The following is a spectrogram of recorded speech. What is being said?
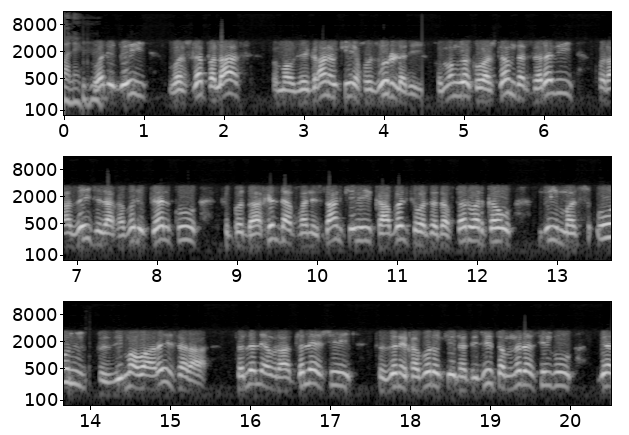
ولې دوی وسله په لاس په موضعګانو کې حضور لري خو موږ که وسله هم درسره وي خو راځئ چې دا خبرې پیل کړو که په داخل د افغانستان کې وي کابل کې ورته دفتر ورکو دوی مسؤل په ذمه وارۍ سره تللی او راتللی شي ځینې خبرو کې نتیجې ته هم نه رسېږو بیا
